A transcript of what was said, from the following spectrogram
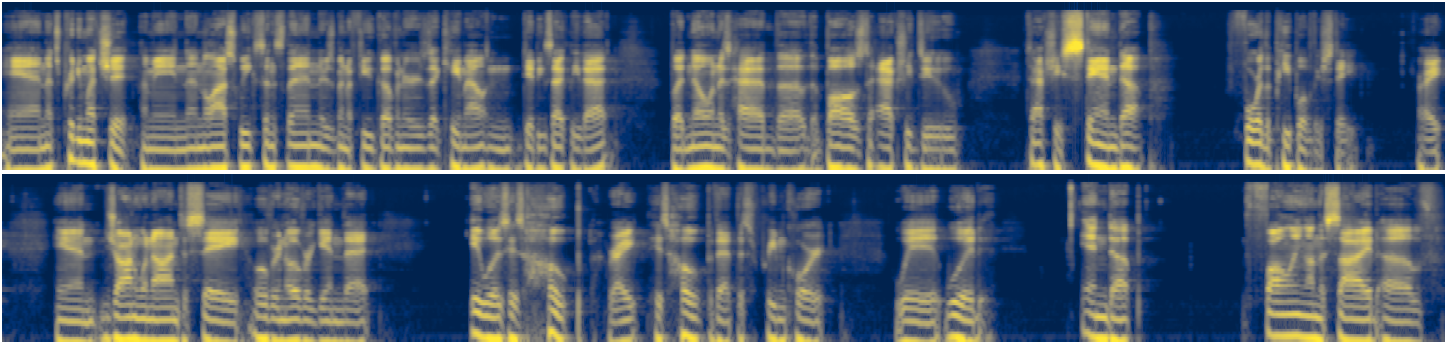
And that's pretty much it. I mean, in the last week since then, there's been a few governors that came out and did exactly that but no one has had the the balls to actually do to actually stand up for the people of their state, right? And John went on to say over and over again that it was his hope, right? His hope that the Supreme Court would would end up falling on the side of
